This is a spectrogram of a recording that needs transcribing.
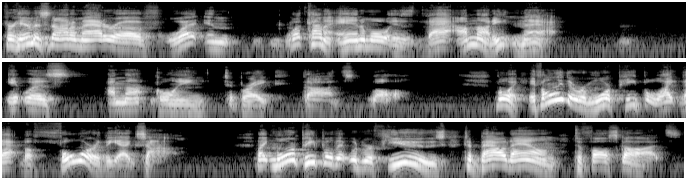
For him, it's not a matter of what in, what kind of animal is that? I'm not eating that. It was, I'm not going to break God's law. Boy, if only there were more people like that before the exile. Like more people that would refuse to bow down to false gods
